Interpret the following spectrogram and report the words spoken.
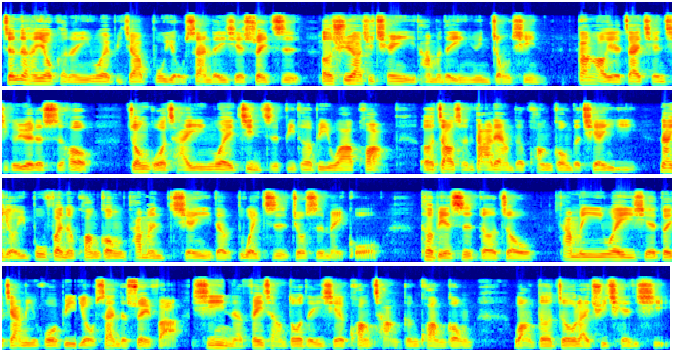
真的很有可能因为比较不友善的一些税制，而需要去迁移他们的营运中心。刚好也在前几个月的时候，中国才因为禁止比特币挖矿，而造成大量的矿工的迁移。那有一部分的矿工，他们迁移的位置就是美国。特别是德州，他们因为一些对加密货币友善的税法，吸引了非常多的一些矿场跟矿工往德州来去迁徙。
